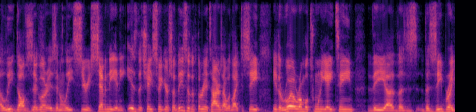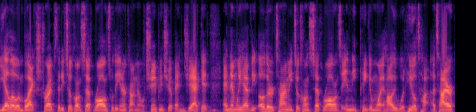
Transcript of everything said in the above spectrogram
Elite Dolph Ziggler is an Elite Series 70, and he is the chase figure. So these are the three attires I would like to see. Either Royal Rumble 2018, the, uh, the, the zebra yellow and black stripes that he took on Seth Rollins with the Intercontinental Championship and jacket. And then we have the other time he took on Seth Rollins in the pink and white Hollywood heel t- attire.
